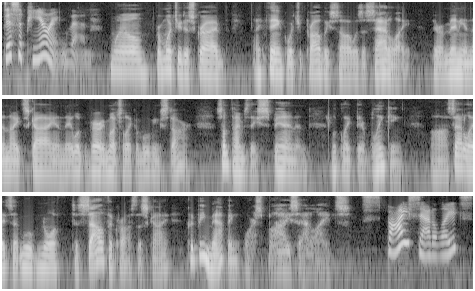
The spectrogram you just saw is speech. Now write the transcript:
disappearing then? Well, from what you described, I think what you probably saw was a satellite. There are many in the night sky, and they look very much like a moving star. Sometimes they spin and look like they're blinking. Uh, satellites that move north to south across the sky could be mapping or spy satellites. Spy satellites?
